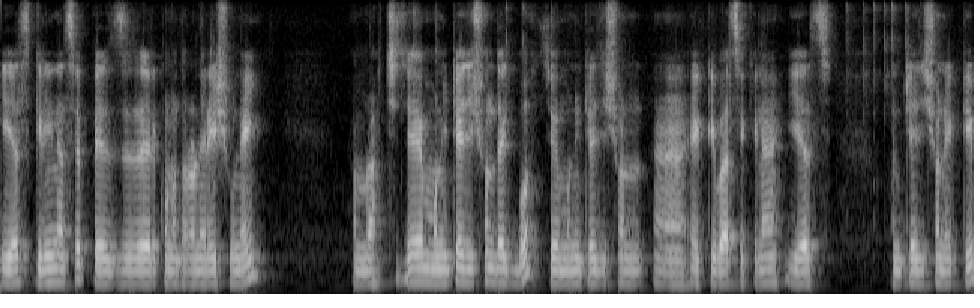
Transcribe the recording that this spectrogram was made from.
ইয়েস গ্রিন আছে পেজের কোনো ধরনের ইস্যু নেই। আমরা হচ্ছে যে মনিটাইজেশন দেখব যে মনিটাইজেশন অ্যাক্টিভ আছে কিনা। ইয়েস মনিটাইজেশন অ্যাক্টিভ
